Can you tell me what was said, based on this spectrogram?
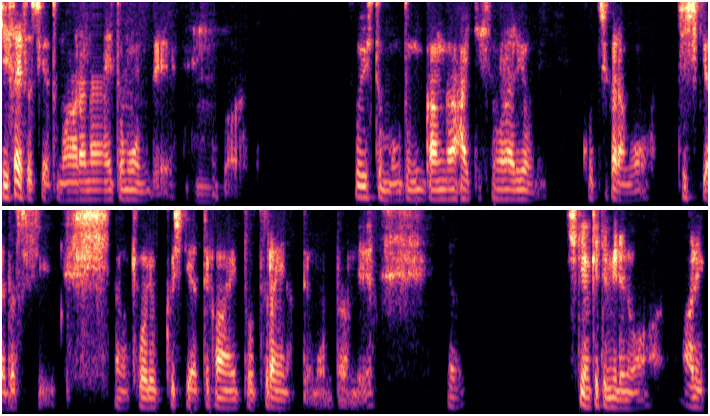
小さい組織だと回らないと思うんで、そういう人もどんガンガン入ってきてもらえるように、こっちからも知識は出すし、なんか協力してやっていかないと辛いなって思ったんで、試験受けてみるのはあれ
